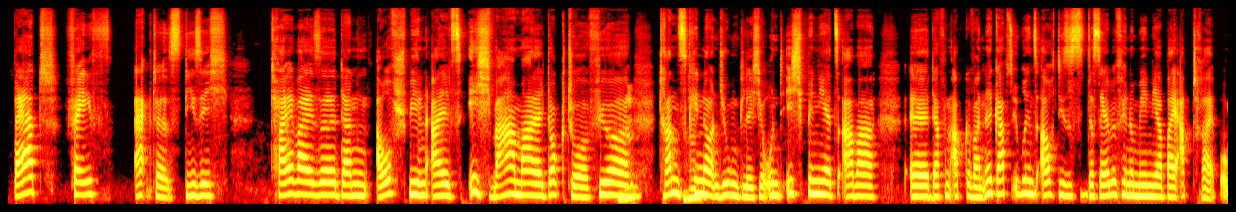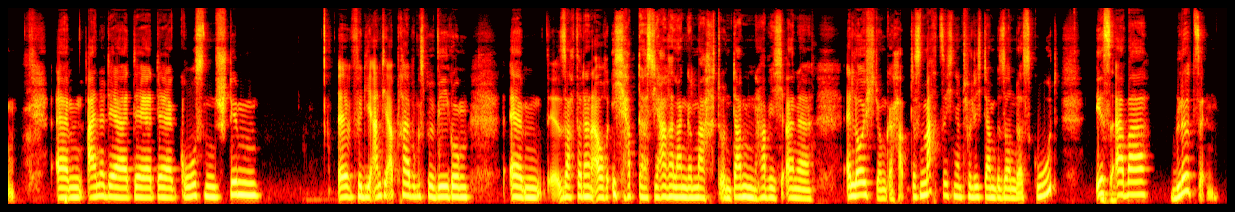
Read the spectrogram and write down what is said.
Bad Faith Actors, die sich teilweise dann aufspielen als ich war mal Doktor für mhm. Transkinder mhm. und Jugendliche und ich bin jetzt aber äh, davon abgewandt. Ne, Gab es übrigens auch dieses dasselbe Phänomen ja bei Abtreibung. Ähm, eine der der der großen Stimmen äh, für die Anti-Abtreibungsbewegung ähm, sagte dann auch, ich habe das jahrelang gemacht und dann habe ich eine Erleuchtung gehabt. Das macht sich natürlich dann besonders gut, ist mhm. aber Blödsinn.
